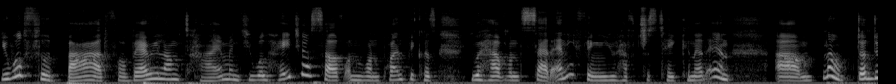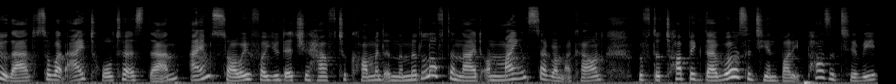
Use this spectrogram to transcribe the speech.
you will feel bad for a very long time and you will hate yourself on one point because you haven't said anything, you have just taken it in. Um, no, don't do that. So, what I told her is then, I'm sorry for you that you have to comment in the middle of the night on my Instagram account with the topic diversity and body positivity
